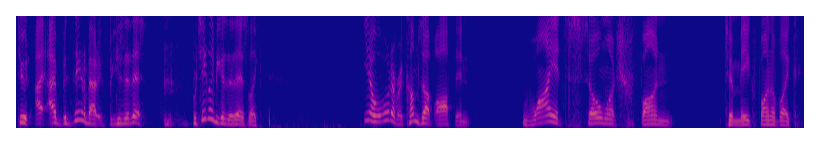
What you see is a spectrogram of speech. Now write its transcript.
Dude, I, I've been thinking about it because of this, particularly because of this. Like, you know, whatever, it comes up often why it's so much fun to make fun of like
